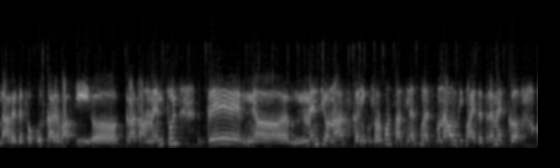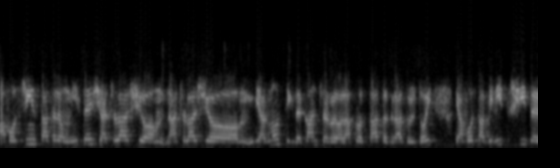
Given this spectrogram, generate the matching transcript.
are de făcut, care va fi tratamentul de uh, menționat că Nicușor Constantinescu ne spunea un pic mai devreme că a fost și în Statele Unite și același, uh, același uh, diagnostic de cancer la prostată, gradul 2, i-a fost stabilit și de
